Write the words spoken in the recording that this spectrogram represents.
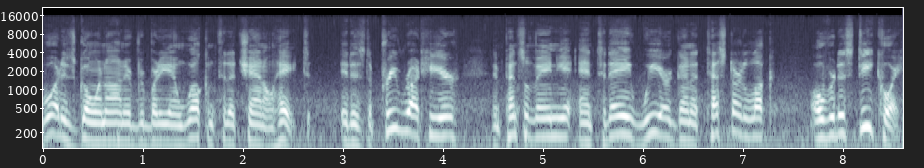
What is going on everybody and welcome to the channel. Hey, it is the pre-rut here in Pennsylvania and today we are going to test our luck over this decoy.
